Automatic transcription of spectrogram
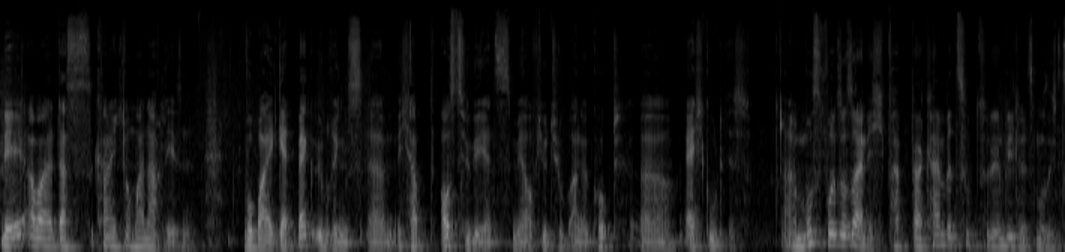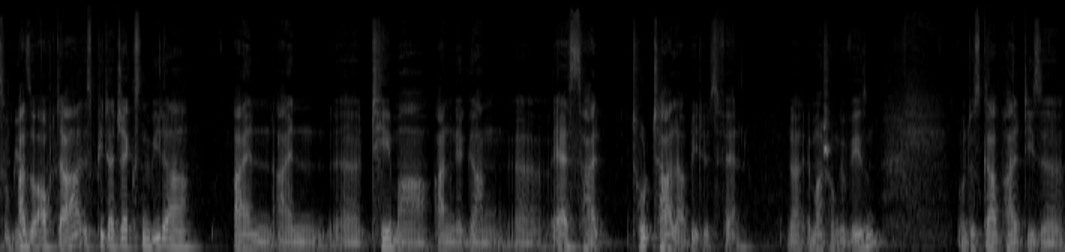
nee, aber das kann ich nochmal nachlesen. Wobei Get Back übrigens, ähm, ich habe Auszüge jetzt mir auf YouTube angeguckt, äh, echt gut ist. Ja. Muss wohl so sein. Ich habe da keinen Bezug zu den Beatles, muss ich zugeben. Also auch da ist Peter Jackson wieder ein, ein äh, Thema angegangen. Äh, er ist halt totaler Beatles-Fan, ne, immer schon gewesen. Und es gab halt diese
